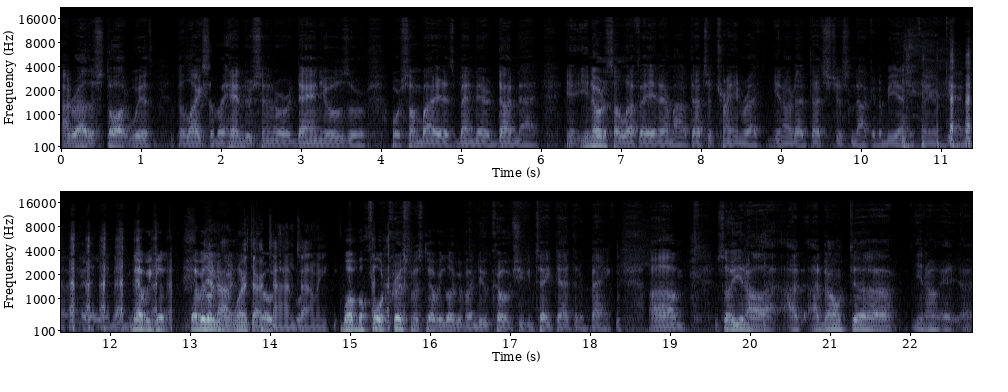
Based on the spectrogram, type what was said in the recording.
I'd rather start with the likes of a Henderson or a Daniels or or somebody that's been there, done that. You, you notice I left A and M out. That's a train wreck. You know that that's just not going to be anything again at A&M. They'll be get, they'll be They're not worth our time, Tommy. Well, before Christmas, they'll be looking for a new coach. You can take that to the bank. Um, so you know, I I don't uh, you know. It, uh,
